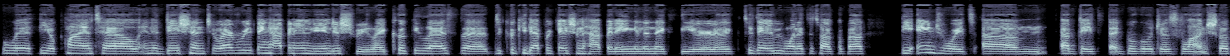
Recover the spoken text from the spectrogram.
with your clientele in addition to everything happening in the industry like cookie less uh, the cookie deprecation happening in the next year like today we wanted to talk about the android um, updates that google just launched so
